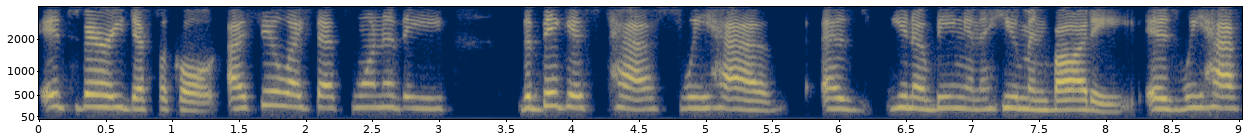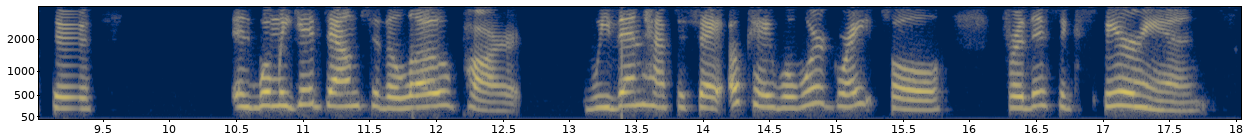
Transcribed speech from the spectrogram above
It's very difficult. I feel like that's one of the the biggest tasks we have as you know being in a human body is we have to and when we get down to the low part we then have to say okay well we're grateful for this experience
